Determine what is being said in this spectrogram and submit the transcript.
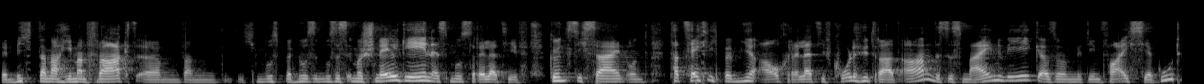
wenn mich danach jemand fragt, ähm, dann ich muss, bei mir muss es immer schnell gehen, es muss relativ günstig sein und tatsächlich bei mir auch relativ kohlehydratarm. Das ist mein Weg, also mit dem fahre ich sehr gut.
